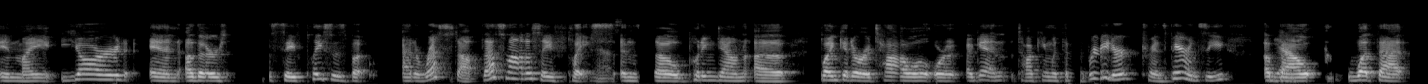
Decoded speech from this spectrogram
in my yard and other safe places, but at a rest stop, that's not a safe place. Yes. And so putting down a blanket or a towel or again talking with the breeder, transparency about yeah. what that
